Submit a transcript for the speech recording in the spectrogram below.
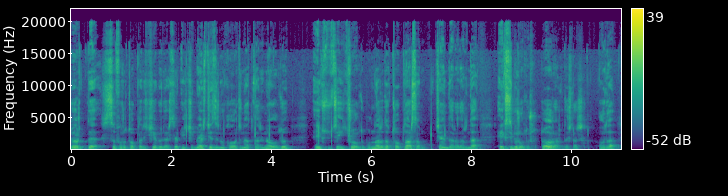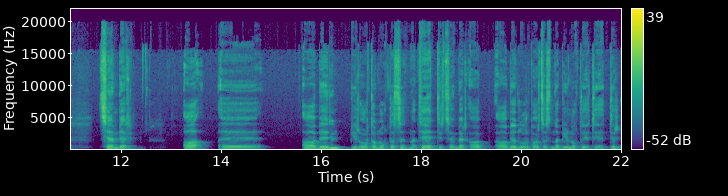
4 ile 0'ı toplar 2'ye bölersem 2. Merkezinin koordinatları ne oldu? Eksi 3'e 2 oldu. Bunları da toplarsam kendi aralarında eksi 1 olur. Doğru arkadaşlar. O da çember A e, AB'nin bir orta noktası teğettir. Çember AB doğru parçasında bir noktaya teğettir.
